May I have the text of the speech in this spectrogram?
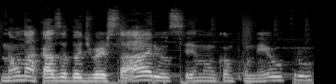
não na casa do adversário, ser num campo neutro.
